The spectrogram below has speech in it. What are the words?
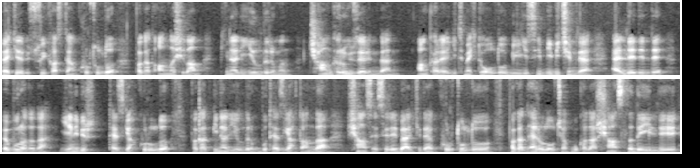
belki de bir suikastten kurtuldu. Fakat anlaşılan Binali Yıldırım'ın Çankırı üzerinden Ankara'ya gitmekte olduğu bilgisi bir biçimde elde edildi ve burada da yeni bir tezgah kuruldu. Fakat Binali Yıldırım bu tezgahtan da şans eseri belki de kurtuldu. Fakat Erol Olçak bu kadar şanslı değildi.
